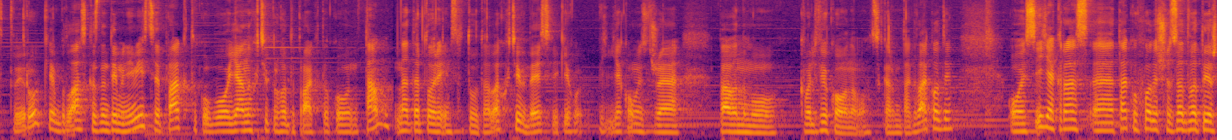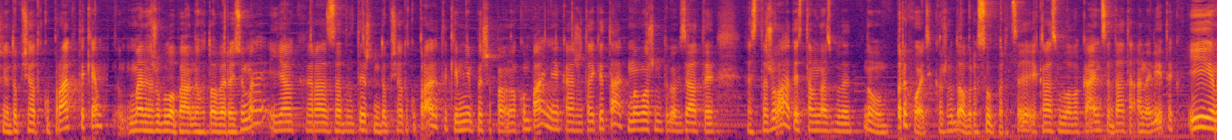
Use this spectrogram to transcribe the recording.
в твої руки. Будь ласка, знайди мені місце, практику, бо я не хотів проходити практику там, на території інституту, але хотів десь в якомусь вже певному кваліфікованому, скажімо так, закладі. Ось і якраз е, так виходить, що за два тижні до початку практики в мене вже було певне готове резюме. І якраз за два тижні до початку практики мені пише певна компанія, каже, так і так, ми можемо тебе взяти е, стажуватись. Там в нас буде ну приходь. Кажу, добре, супер. Це якраз була вакансія дата аналітик. І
